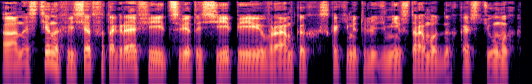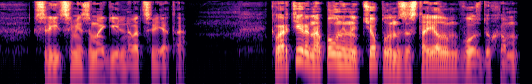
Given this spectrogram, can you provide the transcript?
а на стенах висят фотографии цвета сепии в рамках с какими-то людьми в старомодных костюмах с лицами замогильного цвета. Квартира наполнена теплым застоялым воздухом.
